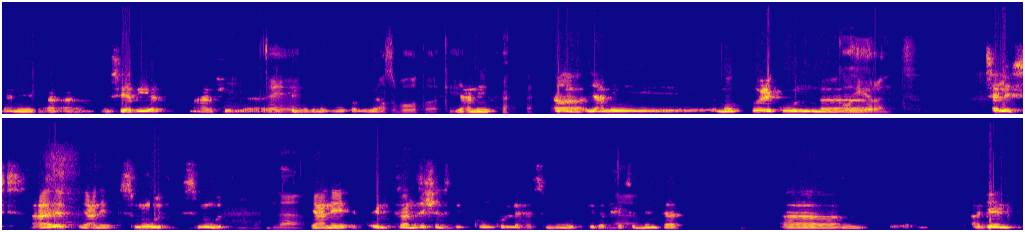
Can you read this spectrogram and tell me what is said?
يعني انسيابية؟ ما أعرفش إيه. الكلمة دي مضبوطه ولا لا. مضبوطه أكيد. يعني آه يعني الموضوع يكون coherent سلس عارف؟ يعني smooth smooth نعم. يعني ال transitions دي تكون كلها سموث كده بحيث نعم. إن أنت again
